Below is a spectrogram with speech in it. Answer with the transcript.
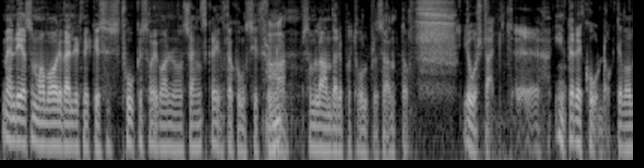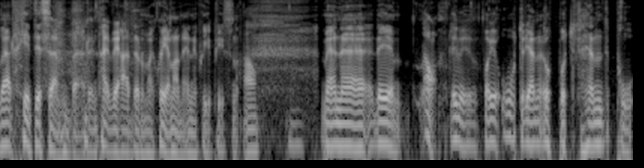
Men det som har varit väldigt mycket fokus har ju varit de svenska inflationssiffrorna mm. som landade på 12 procent i årstakt. Eh, inte rekord dock, det var värre i december när vi hade de här skenande energipriserna. Ja. Men eh, det, ja, det var ju återigen en uppåttänd på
